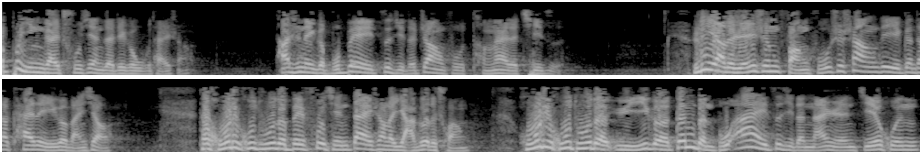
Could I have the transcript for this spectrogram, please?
她不应该出现在这个舞台上。她是那个不被自己的丈夫疼爱的妻子。利亚的人生仿佛是上帝跟她开的一个玩笑。她糊里糊涂的被父亲带上了雅各的床。糊里糊涂的与一个根本不爱自己的男人结婚，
